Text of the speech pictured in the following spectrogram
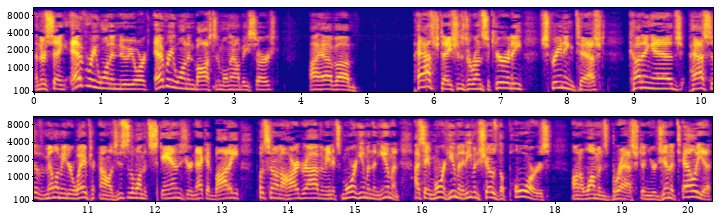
And they're saying everyone in New York, everyone in Boston will now be searched. I have, um, path stations to run security screening test, cutting edge passive millimeter wave technology. This is the one that scans your naked body, puts it on a hard drive. I mean, it's more human than human. I say more human. It even shows the pores on a woman's breast and your genitalia.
